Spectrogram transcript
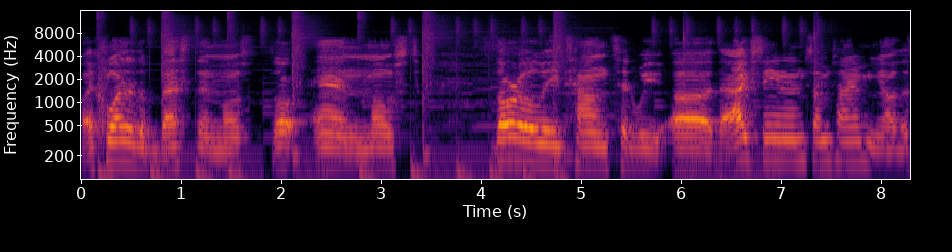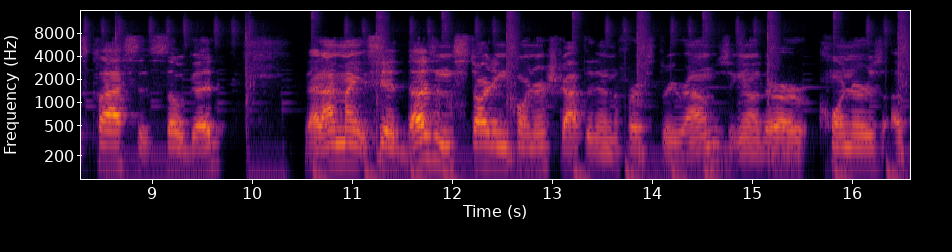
like one of the best and most and most thoroughly talented we uh, that I've seen in some time. You know, this class is so good that I might see a dozen starting corners drafted in the first three rounds. You know, there are corners of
